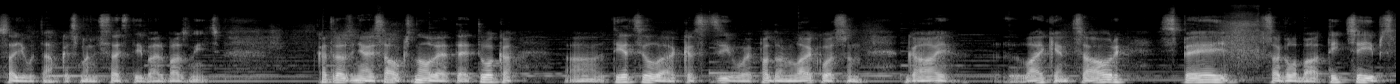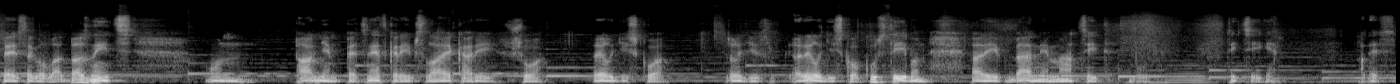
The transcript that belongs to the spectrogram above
sajūtām, kas man ir saistībā ar baznīcu. Katrā ziņā es augstu novērtēju to, ka uh, tie cilvēki, kas dzīvoja padomju laikos un gāja laikiem cauri, spēja saglabāt ticību, spēja saglabāt baznīcas un pārņemt pēc neatkarības laika arī šo reliģisko, reliģis, reliģisko kustību un arī bērniem mācīt būt ticīgiem. Paldies!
